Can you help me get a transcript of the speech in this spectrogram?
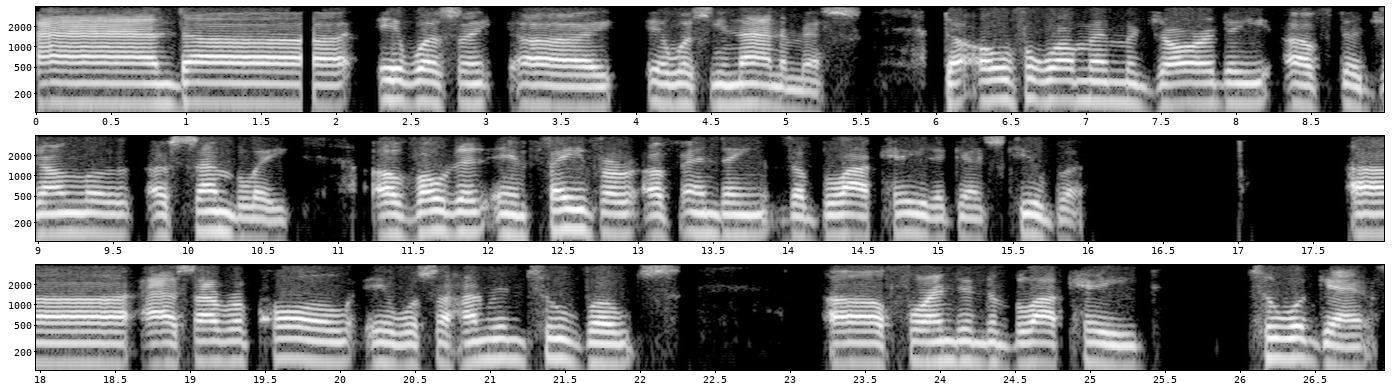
and uh, it was uh, it was unanimous. The overwhelming majority of the General Assembly uh, voted in favor of ending the blockade against Cuba. Uh, as I recall, it was 102 votes uh, for ending the blockade two against,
